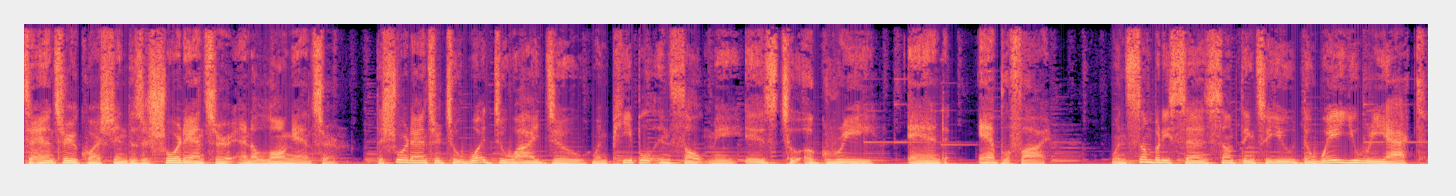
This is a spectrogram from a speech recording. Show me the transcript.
To answer your question, there's a short answer and a long answer. The short answer to what do I do when people insult me is to agree and amplify. When somebody says something to you, the way you react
